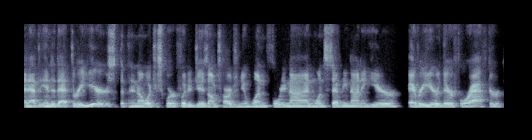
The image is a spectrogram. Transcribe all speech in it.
and at the end of that three years, depending on what your square footage is, I'm charging you 149, 179 a year every year. Therefore, after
